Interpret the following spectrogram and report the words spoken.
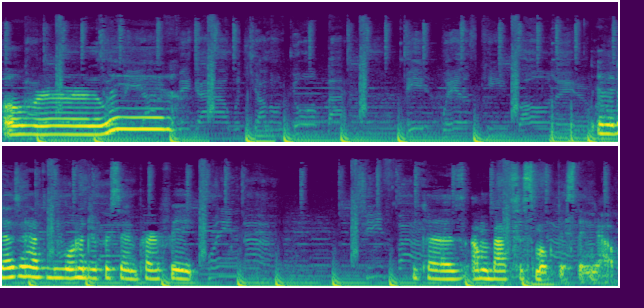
over the lid. And it doesn't have to be 100% perfect because I'm about to smoke this thing out.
